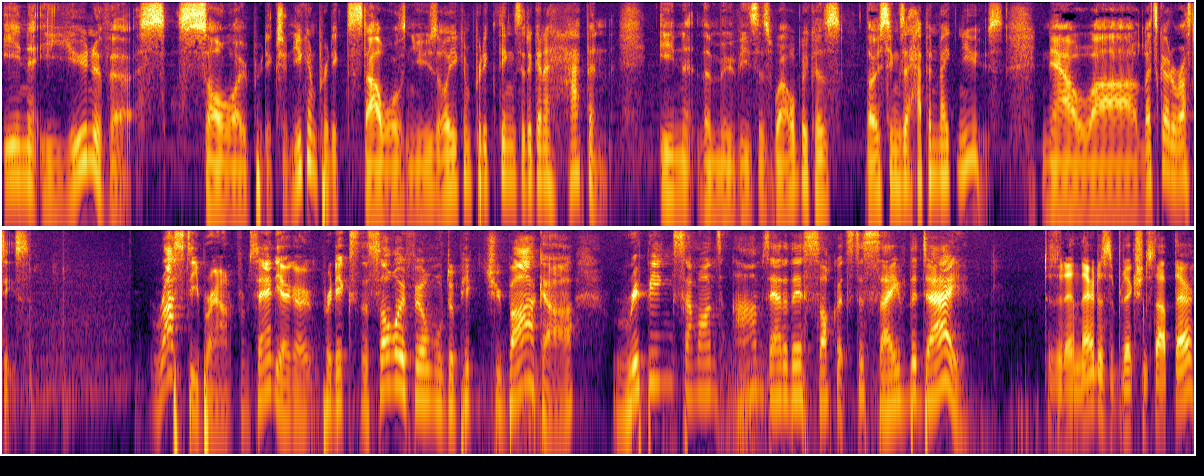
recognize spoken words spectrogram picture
in universe solo prediction. You can predict Star Wars news, or you can predict things that are going to happen in the movies as well, because those things that happen make news. Now, uh, let's go to Rusty's. Rusty Brown from San Diego predicts the solo film will depict Chewbacca ripping someone's arms out of their sockets to save the day. Does it end there? Does the prediction stop there?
